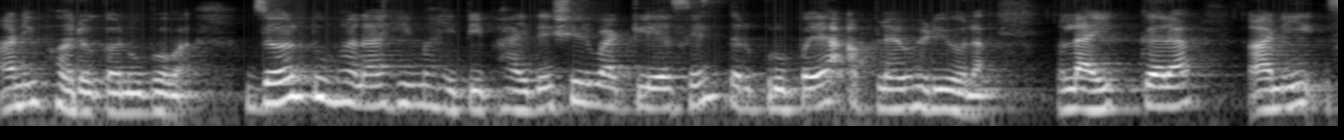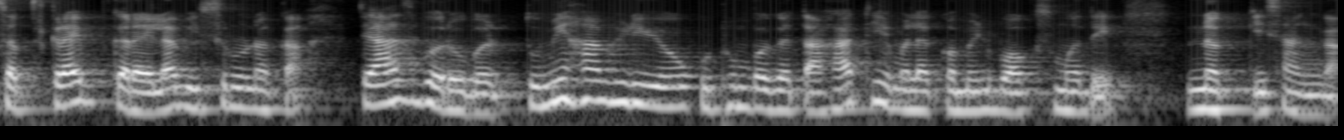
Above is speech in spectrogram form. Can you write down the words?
आणि फरक अनुभवा. जर तुम्हाला ही माहिती फायदेशीर वाटली असेल तर कृपया आपल्या व्हिडिओला लाईक करा आणि सबस्क्राईब करायला विसरू नका. त्याचबरोबर तुम्ही हा व्हिडिओ कुठून बघत आहात हे मला कमेंट बॉक्समध्ये नक्की सांगा.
